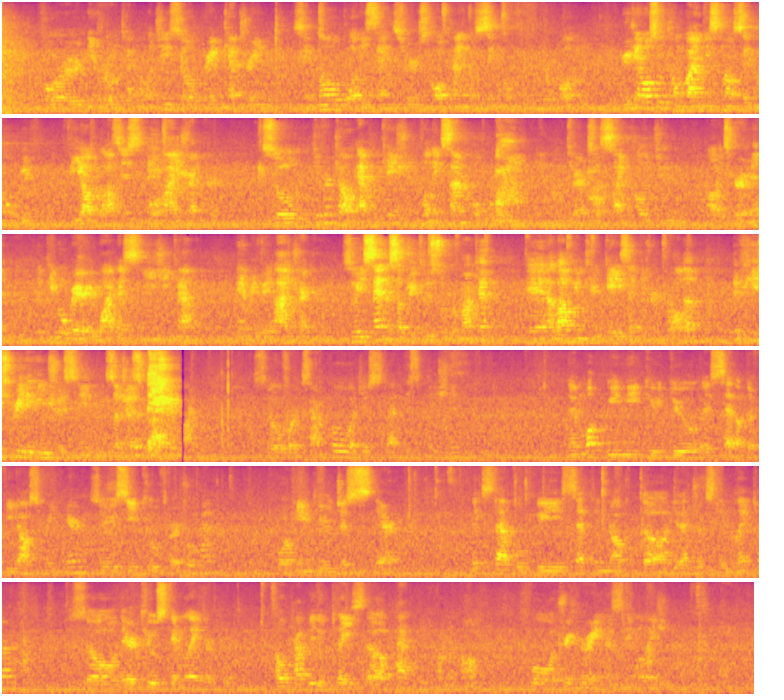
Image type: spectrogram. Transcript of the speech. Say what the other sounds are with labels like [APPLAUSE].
for neural technology, so brain capturing signal, body sensors, all kinds of signal from your body. You can also combine this kind of signal with VR glasses or eye tracker. So different kind of application. One example would be in terms of psychology uh, experiment. People wear a wireless EEG cap and with an eye tracker. So he sent the subject to the supermarket and allow him to gaze at different products If he's really interested in such as [COUGHS] so for example, I just let this patient. Then what we need to do is set up the VR screen here. So you see two virtual pen for him to just stare. Next step will be setting up the electric stimulator. So there are two stimulators. I will help you to place the pad on and off for triggering a stimulation.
